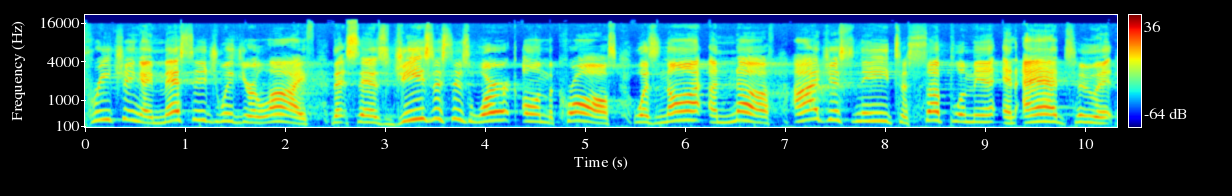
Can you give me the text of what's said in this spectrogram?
preaching a message with your life that says Jesus' work on the cross was not enough. I just need to supplement and add to it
